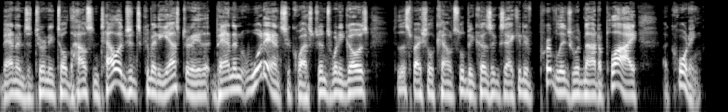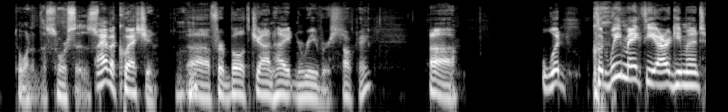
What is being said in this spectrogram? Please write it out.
Bannon's attorney told the House Intelligence Committee yesterday that Bannon would answer questions when he goes to the special counsel because executive privilege would not apply, according to one of the sources. I have a question uh, for both John Height and Reavers. Okay. Uh, would could we make the argument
